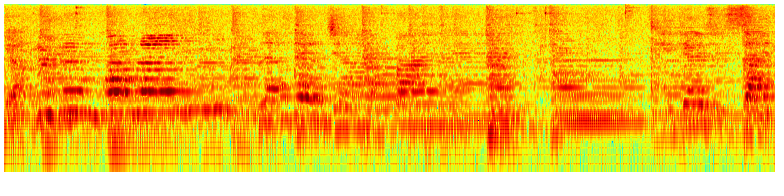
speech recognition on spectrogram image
อยากลืม ที่ได้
